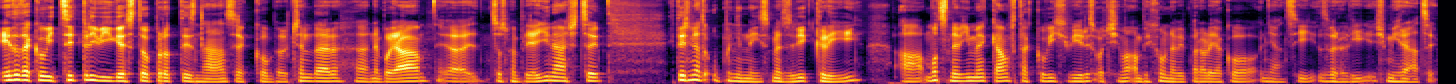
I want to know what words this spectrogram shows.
Je to takový citlivý gesto pro ty z nás, jako byl Chandler eh, nebo já, eh, co jsme byli jedináčci, kteří na to úplně nejsme zvyklí a moc nevíme, kam v takových chvíli s očima, abychom nevypadali jako nějací zvrhlí šmíráci.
